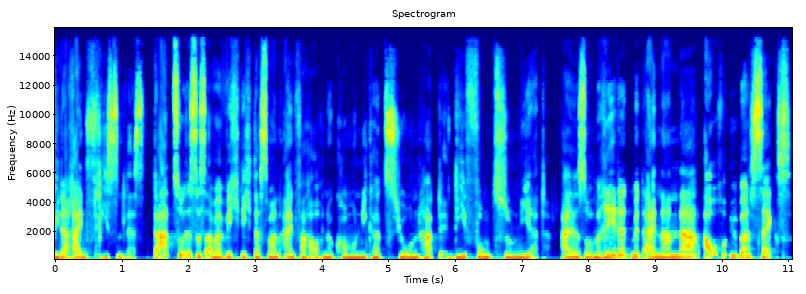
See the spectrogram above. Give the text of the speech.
wieder reinfließen lässt. Dazu ist es aber wichtig, dass man einfach auch eine Kommunikation hat, die funktioniert. Also redet miteinander auch über Sex,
